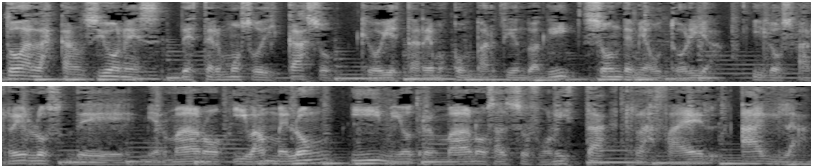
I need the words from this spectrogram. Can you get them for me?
Todas las canciones de este hermoso discazo que hoy estaremos compartiendo aquí son de mi autoría y los arreglos de mi hermano Iván Melón y mi otro hermano saxofonista Rafael Águila.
